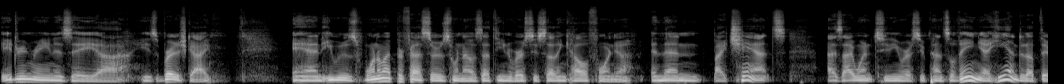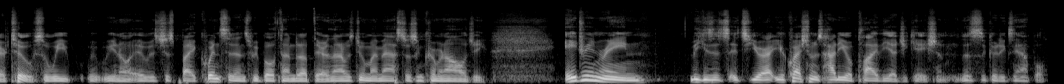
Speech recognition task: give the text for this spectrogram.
Adrian Raine is a uh, he's a British guy, and he was one of my professors when I was at the University of Southern California. And then by chance, as I went to the University of Pennsylvania, he ended up there too. So we, we, you know, it was just by coincidence we both ended up there. And then I was doing my master's in criminology. Adrian Raine, because it's, it's your, your question was how do you apply the education? This is a good example.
